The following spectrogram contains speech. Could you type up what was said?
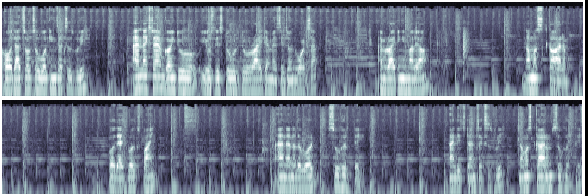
oh that's also working successfully. And next I am going to use this tool to write a message on WhatsApp. I'm writing in Malayalam Namaskaram. Oh, that works fine. And another word, Suhurte. And it's done successfully. Namaskaram Suhurte.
